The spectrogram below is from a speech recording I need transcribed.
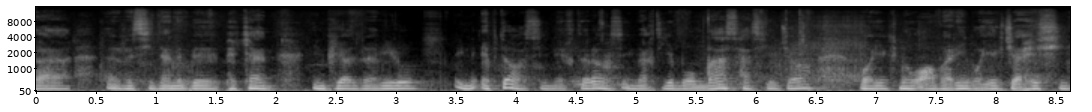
و رسیدن به پکن این پیاده روی رو این ابداس این اختراس این وقتی که بنبست هست یه جا با یک نوآوری با یک جهشی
